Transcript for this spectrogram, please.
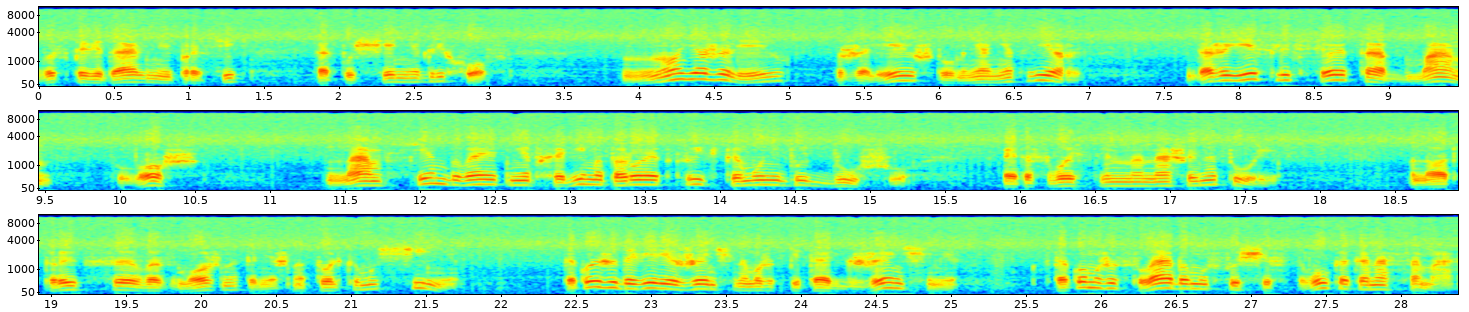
в исповедальню и просить отпущения грехов. Но я жалею, жалею, что у меня нет веры. Даже если все это обман, ложь, нам всем бывает необходимо порой открыть кому-нибудь душу. Это свойственно нашей натуре. Но открыться возможно, конечно, только мужчине. Какое же доверие женщина может питать к женщине, к такому же слабому существу, как она сама?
